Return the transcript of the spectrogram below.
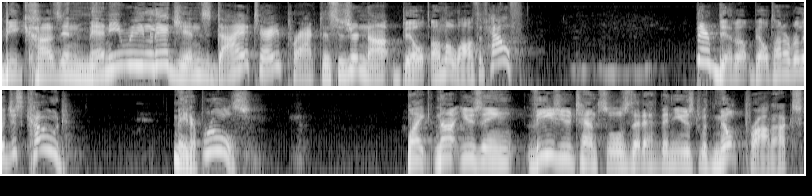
Because in many religions, dietary practices are not built on the laws of health. They're built, on a religious code, made up rules. Like not using these utensils that have been used with milk products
